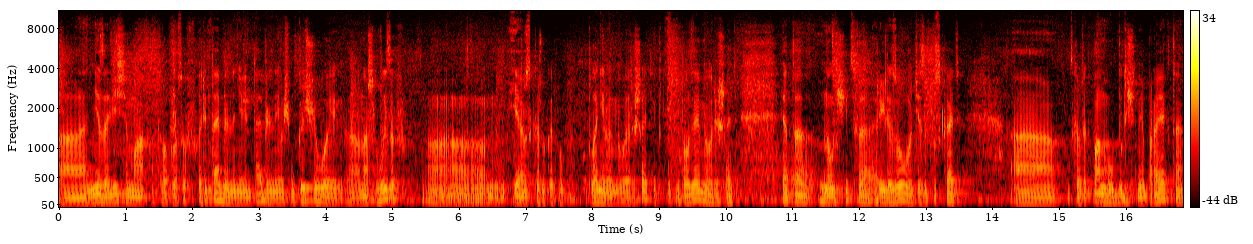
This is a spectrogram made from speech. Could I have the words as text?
а, независимо от вопросов рентабельно, нерентабельно. И, в общем, ключевой а, наш вызов а, я расскажу, как мы планируем его решать и предполагаем его решать, это научиться реализовывать и запускать, скажем так, планово-убыточные проекты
